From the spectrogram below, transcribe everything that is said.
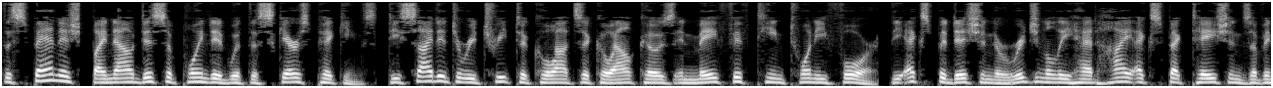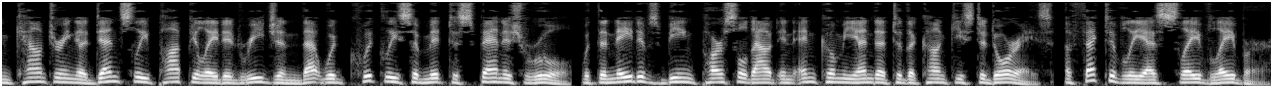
The Spanish, by now disappointed with the scarce pickings, decided to retreat to Coatzacoalcos in May 1524. The expedition originally had high expectations of encountering a densely populated region that would quickly submit to Spanish rule, with the natives being parceled out in encomienda to the conquistadores, effectively as slave labor.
